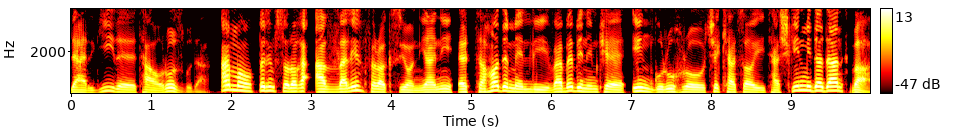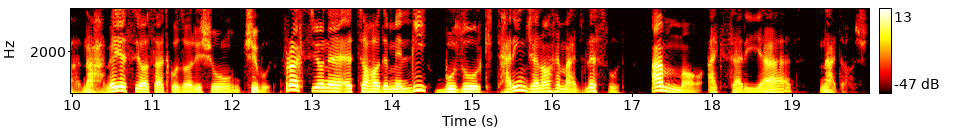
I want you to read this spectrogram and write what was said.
درگیر تعارض بودن. اما بریم سراغ اولین فراکسیون یعنی اتحاد ملی و ببینیم که این گروه رو چه کسایی تشکیل می‌دادن و نحوه سیاست گذاریشون چی بود. فراکسیون اتحاد ملی بزرگترین جناح مجلس بود اما اکثریت نداشت.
